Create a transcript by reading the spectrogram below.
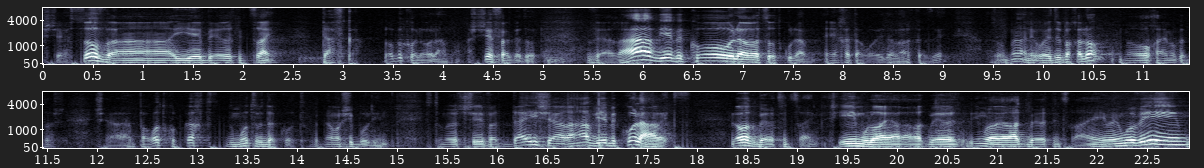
שהשובע יהיה בארץ מצרים, דווקא, לא בכל העולם, השפע הגדול. והרעב יהיה בכל הארצות כולם. איך אתה רואה דבר כזה? אז הוא אומר, אני רואה את זה בחלום, אומר האור החיים הקדוש, שהפרות כל כך צדומות ודקות, וגם השיבולים, זאת אומרת שוודאי שהרעב יהיה בכל הארץ, לא רק בארץ מצרים. אם הוא לא היה רק בארץ, אם הוא לא היה רק בארץ מצרים, היו מביאים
